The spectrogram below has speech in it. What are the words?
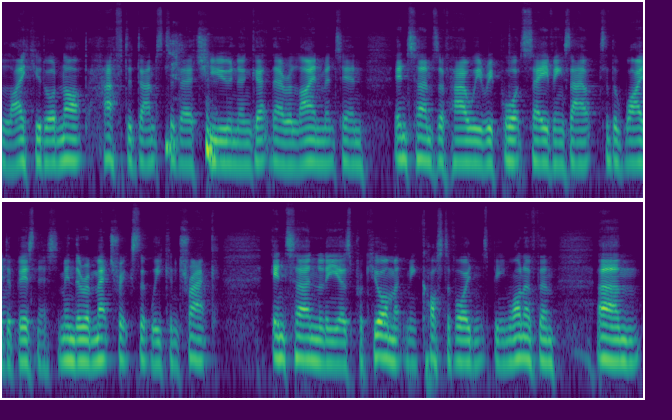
like it or not have to dance to their tune and get their alignment in in terms of how we report savings out to the wider business i mean there are metrics that we can track internally as procurement. I mean, cost avoidance being one of them um,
